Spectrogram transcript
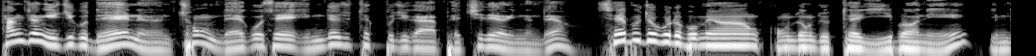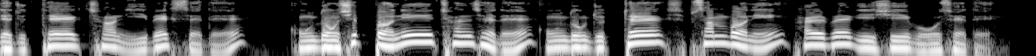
탕정 이지구 내에는 총 4곳의 임대주택 부지가 배치되어 있는데요. 세부적으로 보면 공동주택 2번이 임대주택 1200세대, 공동 10번이 1000세대, 공동주택 13번이 825세대,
